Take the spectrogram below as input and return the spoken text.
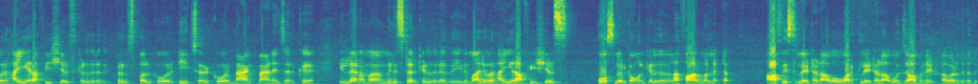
ஒரு ஹையர் அஃபீஷியல்ஸ்க்கு எழுதுறது. பிரின்ஸிபலுக்கு ஒரு டீச்சருக்கோ ஒரு பேங்க் மேனேஜருக்கு இல்லை நம்ம மினிஸ்டருக்கு எழுதுறது. இது மாதிரி ஒரு ஹையர் அஃபீஷியல்ஸ் போஸ்ட்டில் இருக்கவங்களுக்கு எழுதுறதுலாம் ஃபார்மல் லெட்டர் ஆஃபீஸ் ரிலேட்டடாவோ ஒர்க் ரிலேட்டடாவோ ஜாப் ரிலேட்டடாவோ எழுதுறது.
